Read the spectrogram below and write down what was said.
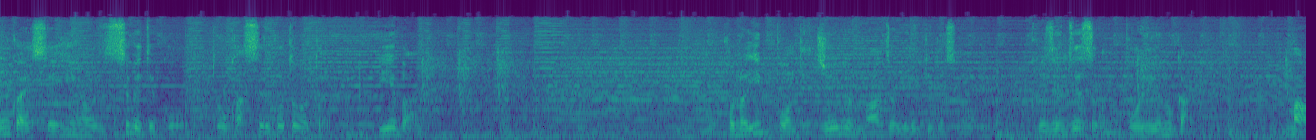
今回製品を全てこう統括することといえばもうこの1本で十分満足できるその空前絶後のボリューム感まあ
